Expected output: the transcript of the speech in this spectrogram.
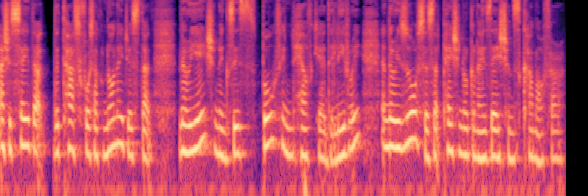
I should say that the task force acknowledges that variation exists both in healthcare delivery and the resources that patient organizations can offer.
